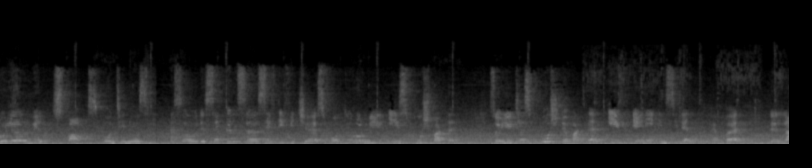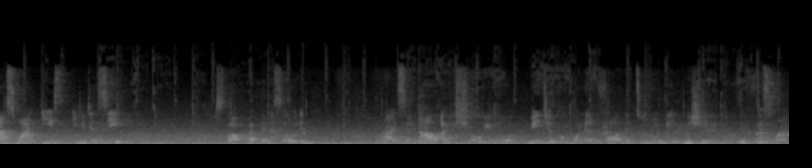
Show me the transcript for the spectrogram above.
roller will stop spontaneously. So the second uh, safety features for Turomi is push button. So you just push the button if any incident happen. The last one is emergency stop button. So Alright, so now I will show you major component for the mill machine. The first one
